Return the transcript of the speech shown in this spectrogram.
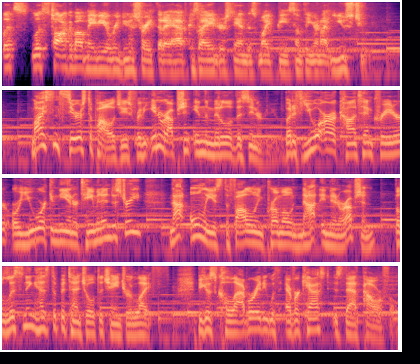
Let's let's talk about maybe a reduced rate that I have because I understand this might be something you're not used to. My sincerest apologies for the interruption in the middle of this interview. But if you are a content creator or you work in the entertainment industry, not only is the following promo not an interruption, but listening has the potential to change your life because collaborating with Evercast is that powerful.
